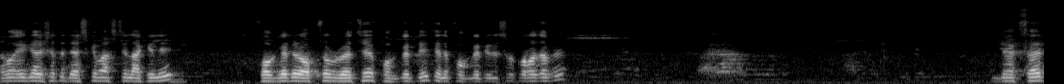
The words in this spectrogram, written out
এবং এই গাড়ির সাথে ড্যাশ ক্যাম আসছে লাকিলি ফগলেটের অপশন রয়েছে ফগলেট নেই তাহলে ফগলেট ইনস্টল করা যাবে। ব্যাক সাইড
